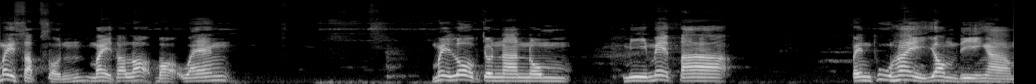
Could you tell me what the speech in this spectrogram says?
ไม่สับสนไม่ทะเลาะเบาแวงไม่โลภจนนานนมมีเมตตา เป็นผู้ให้ย่อมดีงาม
